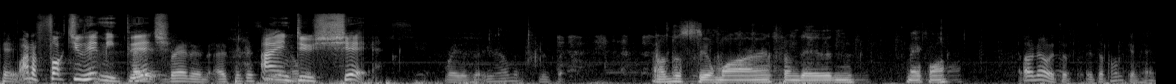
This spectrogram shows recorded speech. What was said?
hey. Why the fuck did you hit me, Hey, bitch? Brandon, I think I see I your ain't do shit. Wait, is that your helmet? That... I'll just steal more iron from David and make one. Oh no, it's a it's a pumpkin head.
